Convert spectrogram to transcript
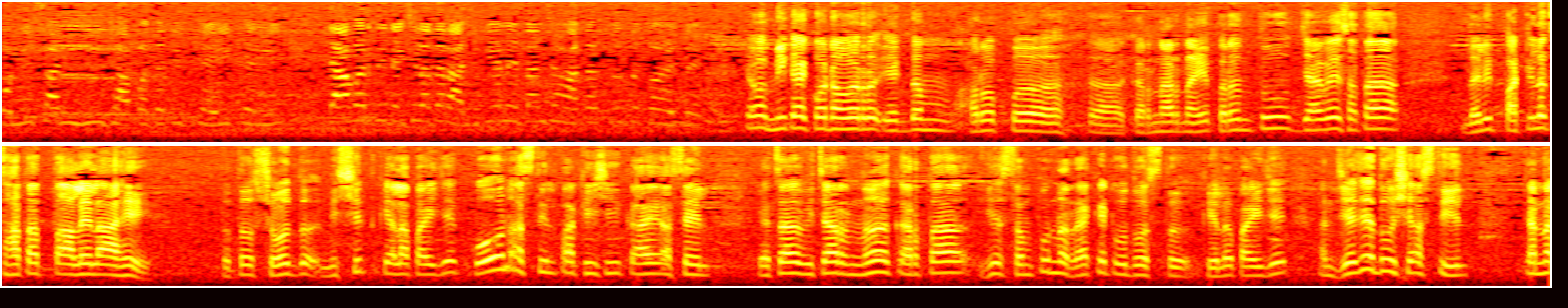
पोलिसांनी ज्या पद्धतीत खेळी खेळली त्यावरती देखील आता राजकीय नेत्यांचे हात असल्याचं कळतंय. तेव्हा मी काय कोणावर एकदम आरोप करणार नाही परंतु ज्यावेळेस आता ललित पाटीलच हातात आलेला आहे तर तो शोध निश्चित केला पाहिजे. कोण असतील पाठीशी काय असेल याचा विचार न करता हे संपूर्ण रॅकेट उद्ध्वस्त केलं पाहिजे. आणि जे जे दोषी असतील त्यांना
